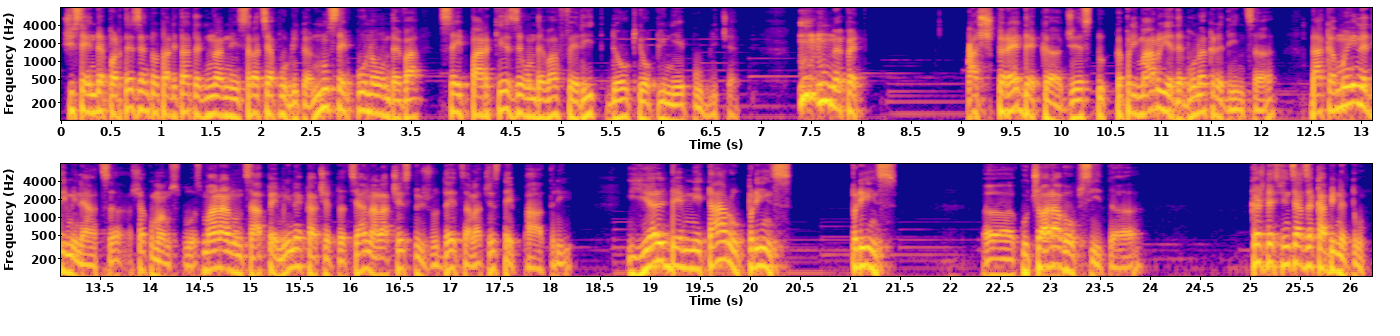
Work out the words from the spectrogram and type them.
și să-i îndepărteze în totalitate din administrația publică. Nu să-i pună undeva, să-i parcheze undeva ferit de ochii opiniei publice. Repet, aș crede că gestul, că primarul e de bună credință, dacă mâine dimineață, așa cum am spus, m-ar anunța pe mine ca cetățean al acestui județ, al acestei patrii, el, demnitarul prins, prins uh, cu cioara vopsită, că își desfințează cabinetul.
